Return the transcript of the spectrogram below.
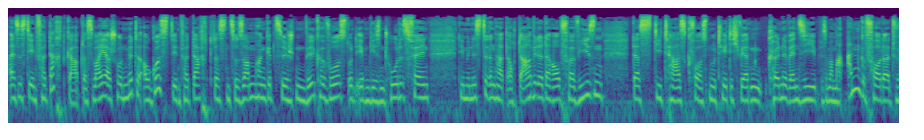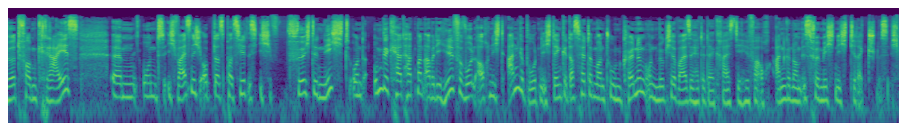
als es den Verdacht gab. Das war ja schon Mitte August, den Verdacht, dass es einen Zusammenhang gibt zwischen Wilkewurst und eben diesen Todesfällen. Die Ministerin hat auch da wieder darauf verwiesen, dass die Taskforce nur tätig werden könne, wenn sie, sagen wir mal, angefordert wird vom Kreis. Ähm, und ich weiß nicht, ob das passiert ist. Ich fürchte nicht. Und umgekehrt hat man aber die Hilfe wohl auch nicht angeboten. Ich denke, das hätte man tun können und möglicherweise hätte der Kreis die Hilfe auch angenommen. Ist für mich nicht direkt schlüssig.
